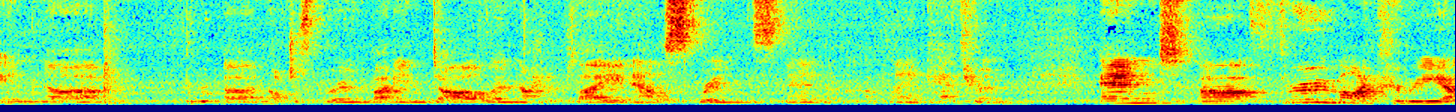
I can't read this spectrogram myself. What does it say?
in um, uh, not just Broome but in Darwin. I had a play in Alice Springs and a play in Katherine. And uh, through my career,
